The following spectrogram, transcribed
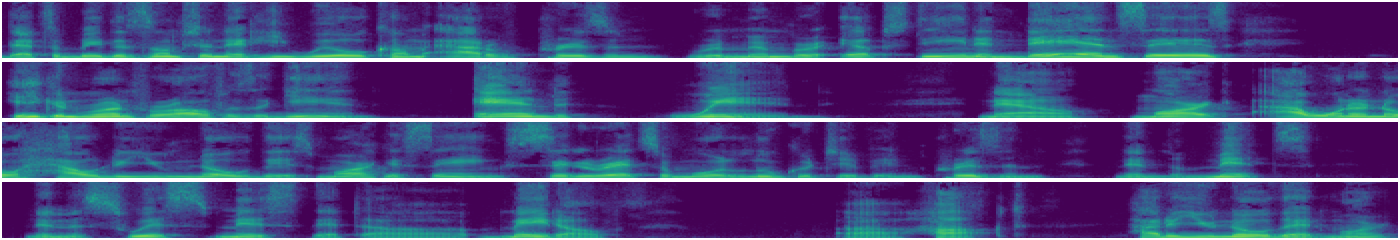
that's a big assumption that he will come out of prison. Remember Epstein, and Dan says he can run for office again and win. Now, Mark, I want to know how do you know this? Mark is saying cigarettes are more lucrative in prison than the mints, than the Swiss Miss that uh, Madoff uh, hawked. How do you know that, Mark?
